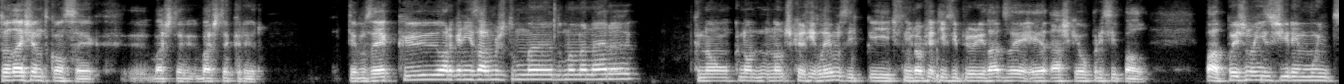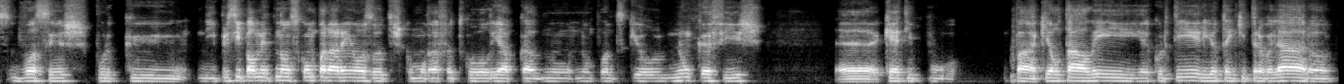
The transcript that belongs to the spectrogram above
toda a gente consegue, uh, basta, basta querer. Temos é que organizarmos de uma, de uma maneira que não, que não, não descarrilemos e, e definir objetivos e prioridades é, é, acho que é o principal. Pá, depois não exigirem muito de vocês, porque e principalmente não se compararem aos outros, como o Rafa tocou ali há bocado num, num ponto que eu nunca fiz, uh, que é tipo pá, que ele está ali a curtir e eu tenho que ir trabalhar, ou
